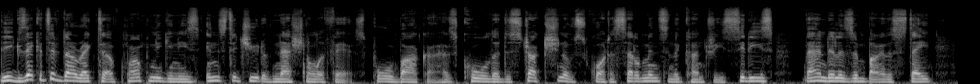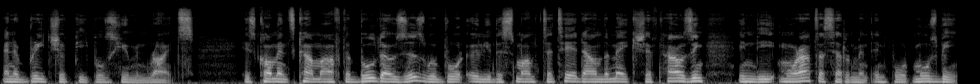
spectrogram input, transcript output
The executive director of Papua New Guinea's Institute of National Affairs, Paul Barker, has called the destruction of squatter settlements in the country's cities vandalism by the state and a breach of people's human rights. His comments come after bulldozers were brought earlier this month to tear down the makeshift housing in the Morata settlement in Port Moresby.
